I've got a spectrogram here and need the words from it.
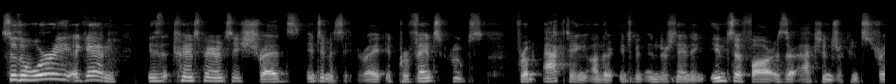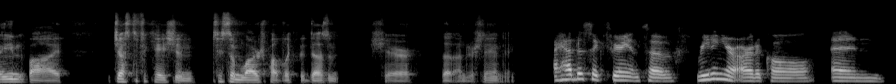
So the worry again is that transparency shreds intimacy, right? It prevents groups from acting on their intimate understanding insofar as their actions are constrained by justification to some large public that doesn't share that understanding. I had this experience of reading your article and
